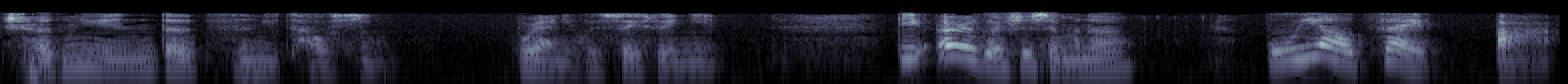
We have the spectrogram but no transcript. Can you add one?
成年的子女操心，不然你会碎碎念。第二个是什么呢？不要再把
